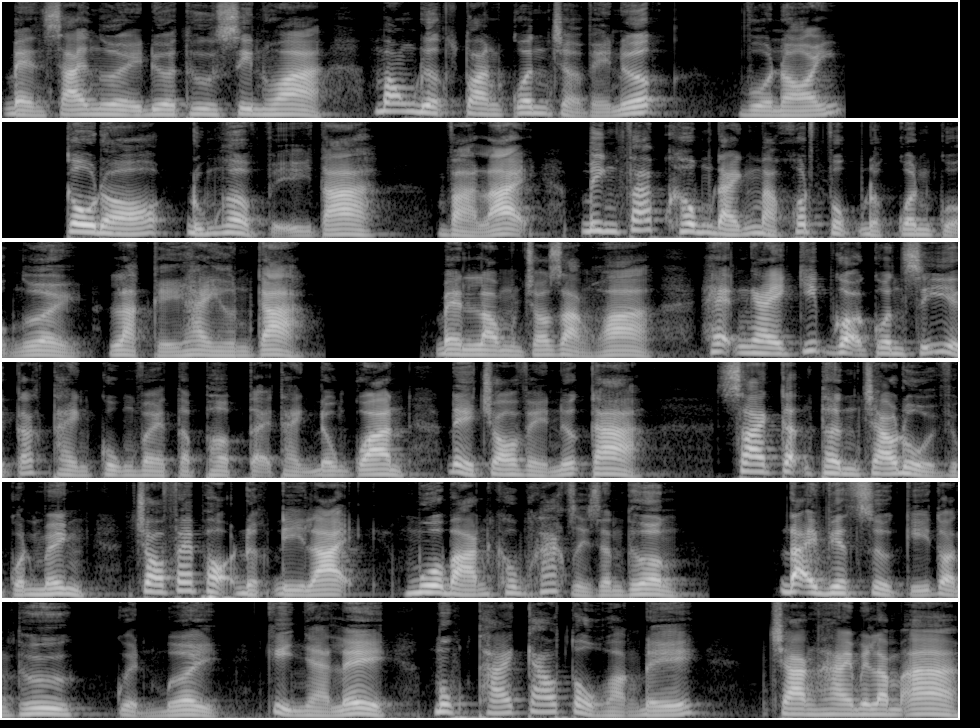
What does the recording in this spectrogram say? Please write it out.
bèn sai người đưa thư xin hòa, mong được toàn quân trở về nước. Vua nói, câu đó đúng hợp với ý ta, và lại binh pháp không đánh mà khuất phục được quân của người là kế hay hơn cả. Bèn lòng cho giảng hòa, hẹn ngày kíp gọi quân sĩ ở các thành cùng về tập hợp tại thành Đông Quan để cho về nước ca. Sai cận thần trao đổi với quân Minh, cho phép họ được đi lại, mua bán không khác gì dân thường. Đại Việt Sử Ký Toàn Thư, quyển 10, Kỷ Nhà Lê, Mục Thái Cao Tổ Hoàng đế, trang 25A.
